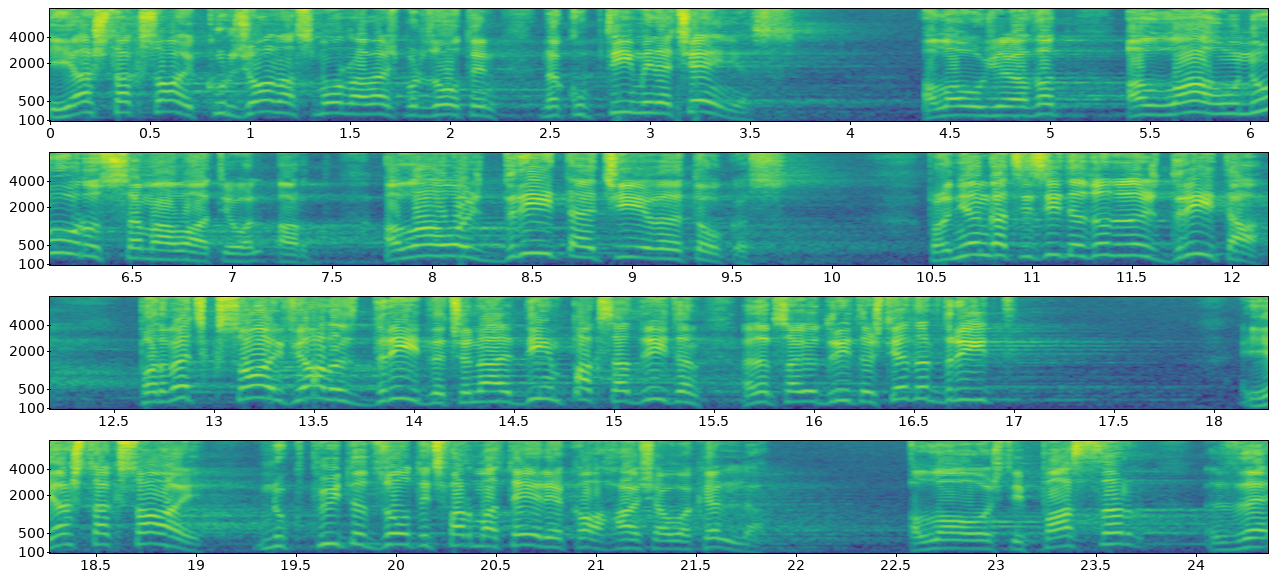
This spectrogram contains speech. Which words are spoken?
Jashta ksaj, kurgja na s'marrna vesh për Zotin në kuptimin e qenjës Allahu xh.sh. thot Allahu nuru semavati vel erd Allahu është drita e qiejve dhe tokës Pra një nga cilësitë e Zotit është drita. Përveç kësaj fjalës dritë dhe që na e dimë paksa dritën, edhe pse ajo dritë është tjetër dritë, jashta kësaj nuk pyetet Zoti çfarë materie ka hasha wa kella. Allahu është i pastër dhe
